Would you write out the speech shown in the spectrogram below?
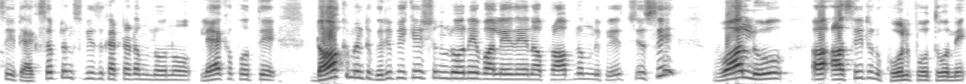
సీట్ యాక్సెప్టెన్స్ ఫీజు కట్టడంలోనో లేకపోతే డాక్యుమెంట్ వెరిఫికేషన్లోనే వాళ్ళు ఏదైనా ప్రాబ్లమ్ని ఫేస్ చేసి వాళ్ళు ఆ- సీటును కోల్పోతూనే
